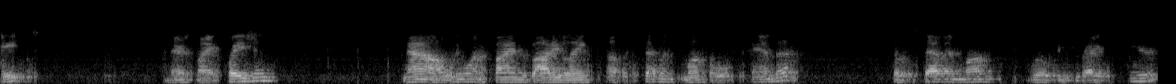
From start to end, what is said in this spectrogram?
8. And there's my equation. Now, we want to find the body length of a seven-month-old panda. So seven months will be right here.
